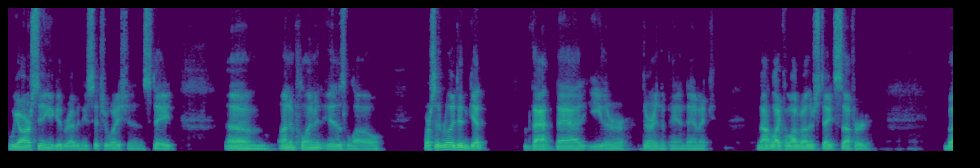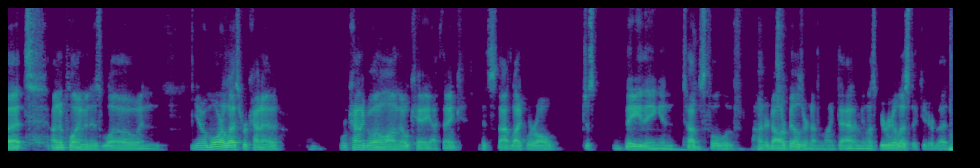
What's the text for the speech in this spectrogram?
we are seeing a good revenue situation in the state. Um, unemployment is low. Of course, it really didn't get that bad either during the pandemic, not like a lot of other states suffered. But unemployment is low, and you know, more or less, we're kind of we're kind of going along okay. I think it's not like we're all just bathing in tubs full of hundred dollar bills or nothing like that. I mean, let's be realistic here, but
